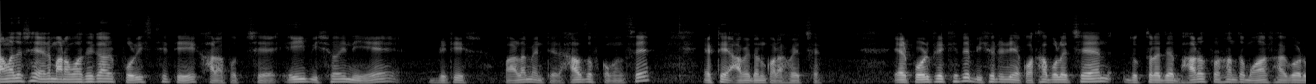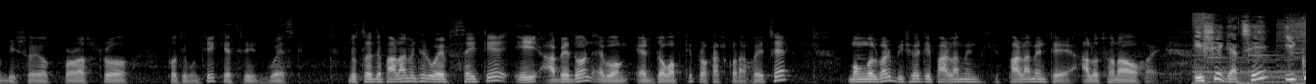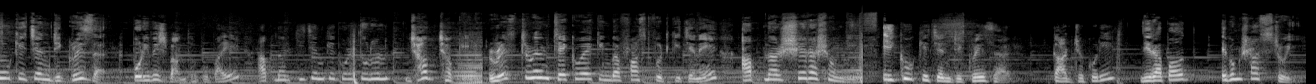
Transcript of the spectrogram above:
বাংলাদেশের মানবাধিকার পরিস্থিতি খারাপ হচ্ছে। এই বিষয় নিয়ে ব্রিটিশ পার্লামেন্টের হাউস অফ কমন্সে একটি আবেদন করা হয়েছে। এর পরিপ্রেক্ষিতে বিষয়টি নিয়ে কথা বলেছেন যুক্তরাজ্যের ভারত প্রশান্ত মহাসাগর বিষয়ক পররাষ্ট্র প্রতিমন্ত্রী ক্যাথরিন ওয়েস্ট। যুক্তরাজ্যের পার্লামেন্টের ওয়েবসাইটে এই আবেদন এবং এর জবাবটি প্রকাশ করা হয়েছে। মঙ্গলবার বিষয়টি পার্লামেন্ট পার্লামেন্টে আলোচনাও হয়। এসে গেছে ইকো কিচেন ডিগ্রিজার পরিবেশ বান্ধব উপায়ে আপনার কিচেনকে করে তুলুন ঝকঝকে। রেস্টুরেন্ট টেকওয়ে কিংবা ফাস্টফুড কিচেনে আপনার সেরা সঙ্গী। ইকো কিচেন ডিগ্রিজার কার্যকরী নিরাপদ এবং সাশ্রয়ী।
